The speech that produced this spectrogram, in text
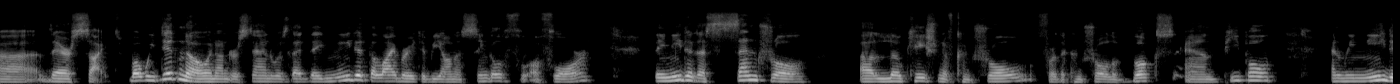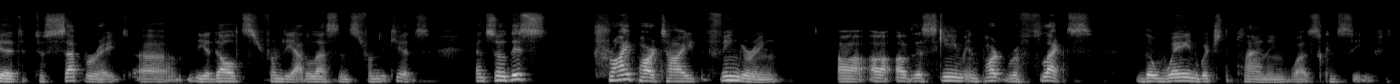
uh, their site. What we did know and understand was that they needed the library to be on a single fl- floor. They needed a central uh, location of control for the control of books and people. And we needed to separate uh, the adults from the adolescents from the kids. And so this tripartite fingering uh, uh, of the scheme in part reflects the way in which the planning was conceived.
